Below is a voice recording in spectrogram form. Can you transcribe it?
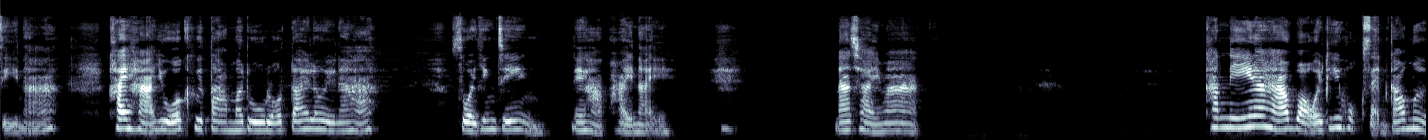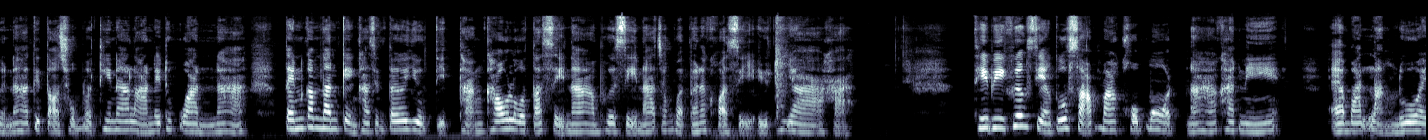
ซีนะ ใครหาอยู่ก็คือตามมาดูรถได้เลยนะคะ สวยจริงๆนี่ค่ะภายใน น่าใช้มาก คันนี้นะคะบอกไว้ที่ 690,000นะคะติดต่อชมรถที่หน้าร้านได้ทุกวันนะคะเต็นท์กำนันเก่งคาร์เซ็นเตอร์อยู่ติดทางเข้าโลตัสเสนาอำเภอเสนาจังหวัดพระนครศรีอยุธยาค่ะทีวีเครื่องเสียงตู้ซับมาครบหมดนะคะคันนี้แอร์บัสหลังด้วย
